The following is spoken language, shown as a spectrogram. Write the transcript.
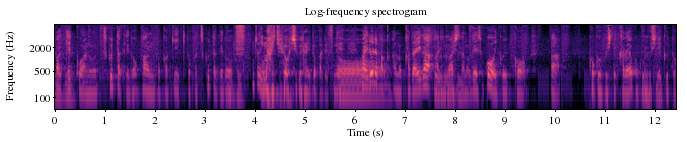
まあ、結構あの作ったけどパンとかケーキとか作ったけど、ちょっといまいち美味しくないとかですおねー、まあ、いろいろやっぱあの課題がありましたので、そこを一個一個、まあ、克服して課題を克服していくと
